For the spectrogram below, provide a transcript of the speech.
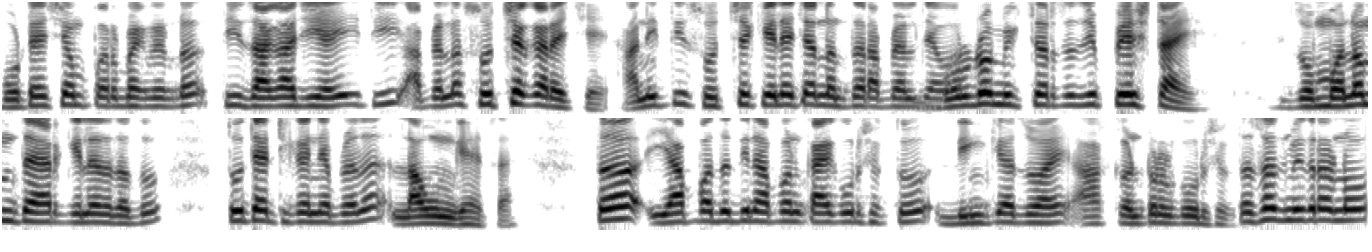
पोटॅशियम परमॅग्नेटनं ती जागा जी आहे ती आपल्याला स्वच्छ करायची आहे. आणि ती स्वच्छ केल्याच्यानंतर आपल्याला त्या बोर्डो मिक्सरचं जे पेस्ट आहे जो मलम तयार केलेला जातो तो त्या ठिकाणी आपल्याला लावून घ्यायचा. तर या पद्धतीने आपण काय करू शकतो? डिंक्या जो आहे हा कंट्रोल करू शकतो. तसंच मित्रांनो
